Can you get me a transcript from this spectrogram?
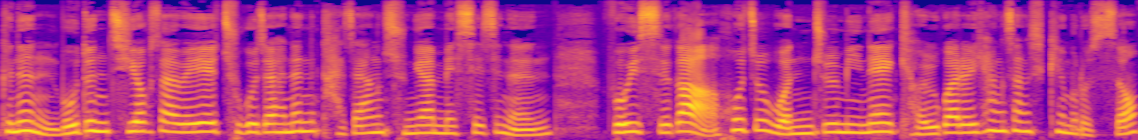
그는 모든 지역사회에 주고자 하는 가장 중요한 메시지는 보이스가 호주 원주민의 결과를 향상시킴으로써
